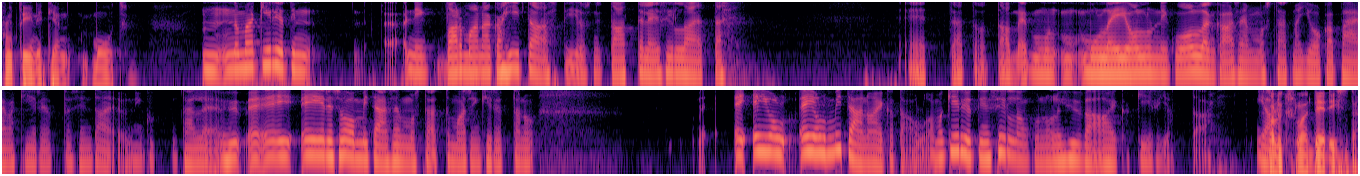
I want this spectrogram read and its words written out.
rutiinit ja muut? Mm, no mä kirjoitin äh, niin varmaan aika hitaasti, jos nyt ajattelee sillä että, että tota, mun, mulla ei ollut niinku ollenkaan semmoista, että mä joka päivä kirjoittaisin tai niinku tälle, ei, ei edes ole mitään semmoista, että mä olisin kirjoittanut ei, ei, ollut, ei ollut mitään aikataulua. Mä kirjoitin silloin, kun oli hyvä aika kirjoittaa. Ja Oliko sulla Dedistä?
